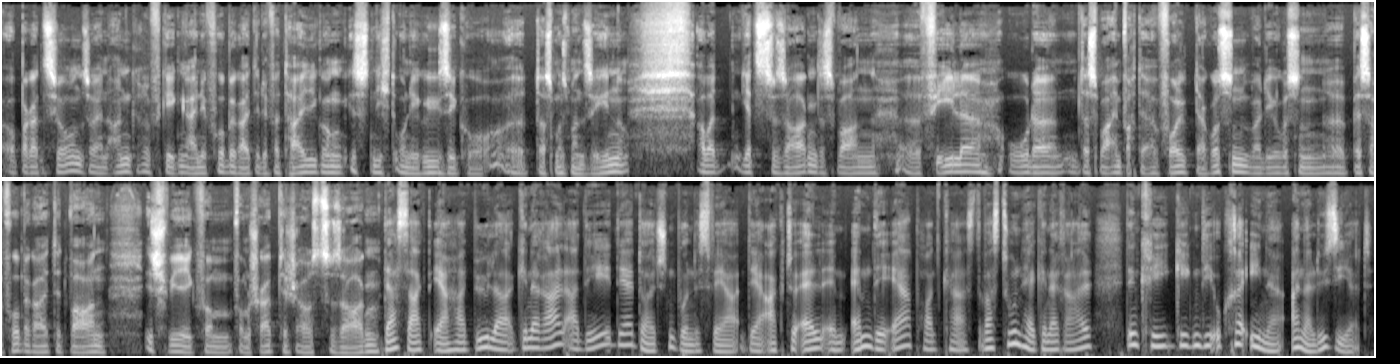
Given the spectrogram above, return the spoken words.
Operation, so ein Angriff gegen eine vorbereitete Verteidigung ist nicht ohne Risiko. Äh, das muss man sehen. Aber jetzt zu sagen, das waren äh, Fehler oder das war einfach der Erfolg der Russen, weil die Russen äh, besser vorbereitet waren, ist schwierig vom, vom Schreibtisch aus zu sagen. Das sagt Erhard Bühler, General AD der deutschen Bundeswehr, der aktuell im MDR Podcast Was tun, Herr General, den Krieg gegen die Ukraine analysiert.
